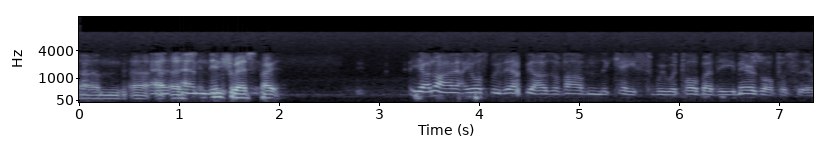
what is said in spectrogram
um, uh, And- a- and- an interest by. Yeah, no, I, I also believe the FBI was involved in the case. We were told by the mayor's office uh,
